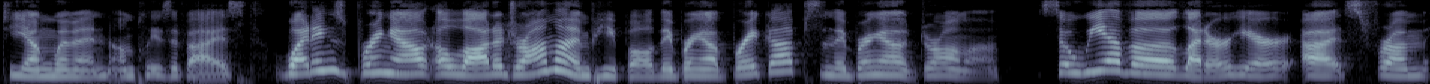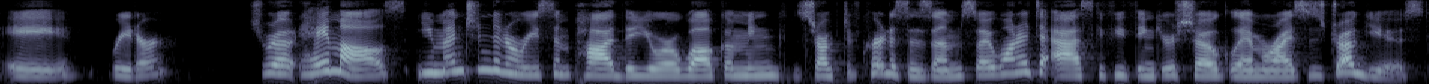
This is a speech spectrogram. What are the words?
to young women on Please Advise. Weddings bring out a lot of drama in people. They bring out breakups and they bring out drama. So we have a letter here. Uh, it's from a reader. She wrote, Hey Malls, you mentioned in a recent pod that you were welcoming constructive criticism. So I wanted to ask if you think your show glamorizes drug use.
